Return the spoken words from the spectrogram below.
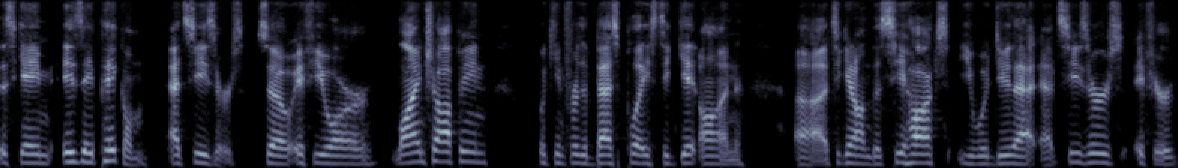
this game is a pick 'em at Caesars. So if you are line shopping, looking for the best place to get on uh, to get on the Seahawks, you would do that at Caesars. If you're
